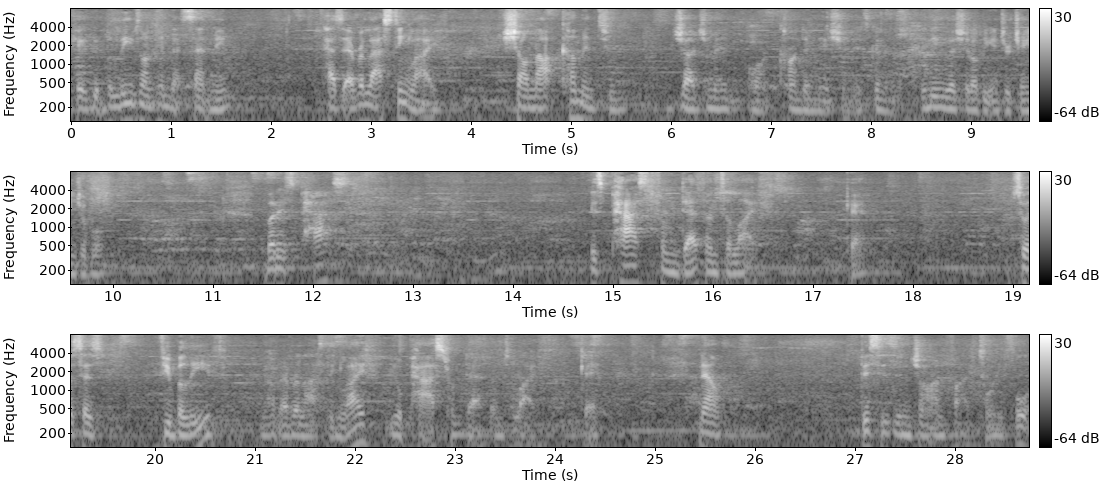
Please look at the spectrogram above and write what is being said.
okay that believes on him that sent me has everlasting life shall not come into judgment or condemnation. It's gonna in English it'll be interchangeable. But it's passed is passed from death unto life. Okay? So it says, if you believe, you have everlasting life, you'll pass from death unto life. Okay? Now, this is in John 5 24.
